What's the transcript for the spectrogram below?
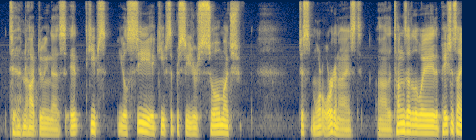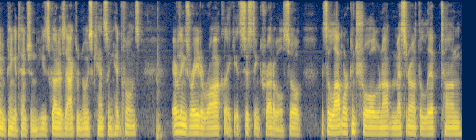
to not doing this. It keeps you'll see it keeps the procedure so much just more organized. Uh, the tongue's out of the way. The patient's not even paying attention. He's got his active noise canceling headphones. Everything's ready to rock. Like it's just incredible. So it's a lot more controlled. We're not messing around with the lip, tongue.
